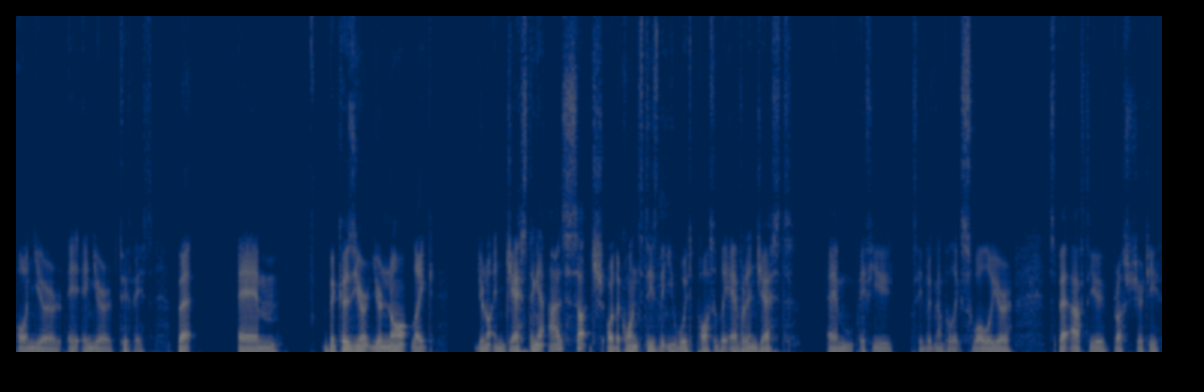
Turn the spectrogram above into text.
on your in your toothpaste. But um because you're you're not like you're not ingesting it as such or the quantities that you would possibly ever ingest um if you say for example like swallow your spit after you've brushed your teeth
